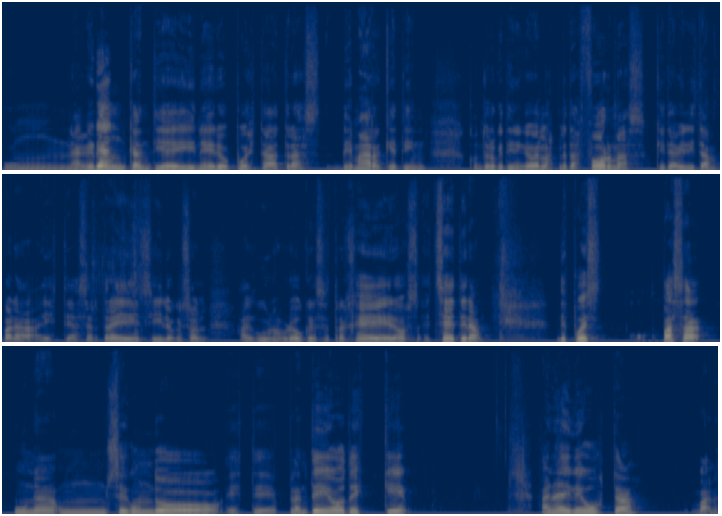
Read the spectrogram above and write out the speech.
una gran cantidad de dinero puesta atrás de marketing con todo lo que tiene que ver las plataformas que te habilitan para este, hacer trading, ¿sí? lo que son algunos brokers extranjeros, etcétera. Después pasa un segundo este, planteo de que a nadie le gusta bueno,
